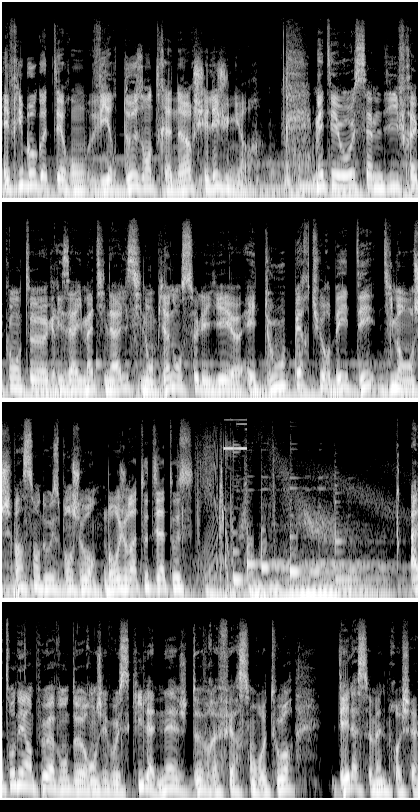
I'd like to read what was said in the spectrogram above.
Et Fribourg-Gotteron vire deux entraîneurs chez les juniors. Météo, samedi, fréquente grisaille matinale, sinon bien ensoleillé et doux, perturbé dès dimanche. Vincent 12, bonjour. Bonjour à toutes et à tous. Attendez un peu avant de ranger vos skis, la neige devrait faire son retour dès la semaine prochaine.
